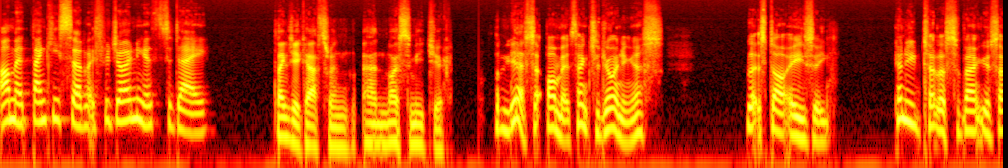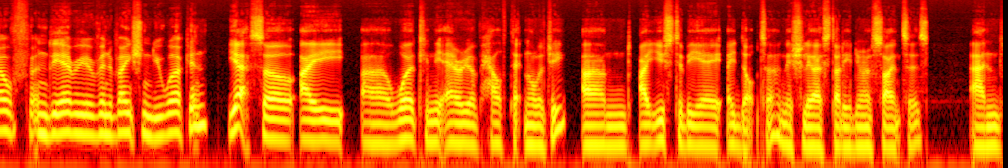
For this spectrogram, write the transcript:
Ahmed, thank you so much for joining us today. Thank you, Catherine, and nice to meet you. Yes, Ahmed, thanks for joining us. Let's start easy. Can you tell us about yourself and the area of innovation you work in? Yeah, so I uh, work in the area of health technology, and I used to be a, a, doctor. Initially, I studied neurosciences, and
